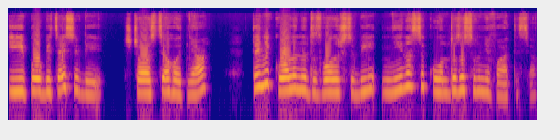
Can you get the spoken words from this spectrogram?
І пообіцяй собі, що з цього дня ти ніколи не дозволиш собі ні на секунду засумніватися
